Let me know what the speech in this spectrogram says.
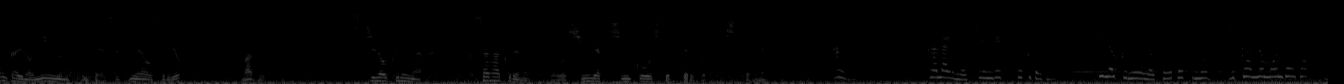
今回の任務について説明をするよ。まず土の国が草隠れの里を侵略侵攻してきてることは知ってるね。はい。かなりの進撃速度で火の国への到達も時間の問題だって。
